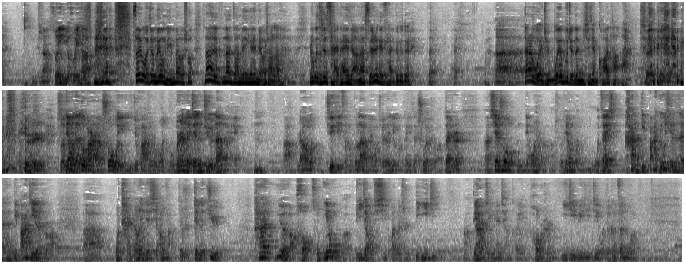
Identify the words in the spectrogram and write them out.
那所以你就回去了。所以我就没有明白，我说那那咱们应该聊啥了？如果只是踩他一脚，那随时可以踩，对不对？对对，呃，当然，我也觉我也不觉得你是想夸他，对对对，对就是首先我在豆瓣上说过一一句话，就是我我不认为这个剧烂尾，嗯，啊，然后具体怎么不烂尾，我觉得一会儿可以再说一说。但是，呃，先说我们聊什么啊？首先我我在看第八，尤其是在看第八季的时候，啊、我产生了一些想法，就是这个剧，它越往后从，因为我比较喜欢的是第一季，啊，第二季勉强可以，后边是一季比一季我就更愤怒了。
